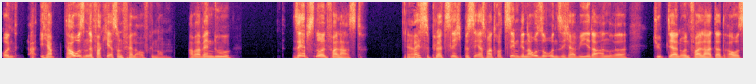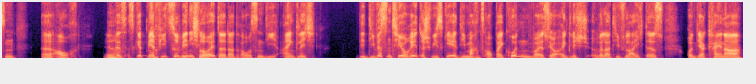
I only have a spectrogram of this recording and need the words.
und ich habe tausende Verkehrsunfälle aufgenommen, aber wenn du selbst einen Unfall hast, ja. weißt du, plötzlich bist du erstmal trotzdem genauso unsicher wie jeder andere Typ, der einen Unfall hat da draußen äh, auch. Ja. Es, es, gibt mir viel zu wenig Leute da draußen, die eigentlich die, die wissen theoretisch, wie es geht. Die machen es auch bei Kunden, weil es ja eigentlich relativ leicht ist und ja keiner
